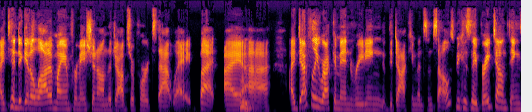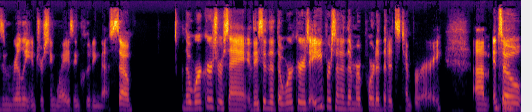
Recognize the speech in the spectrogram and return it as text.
I tend to get a lot of my information on the jobs reports that way. But I mm. uh, I definitely recommend reading the documents themselves because they break down things in really interesting ways, including this. So the workers were saying they said that the workers 80% of them reported that it's temporary um, and so mm.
